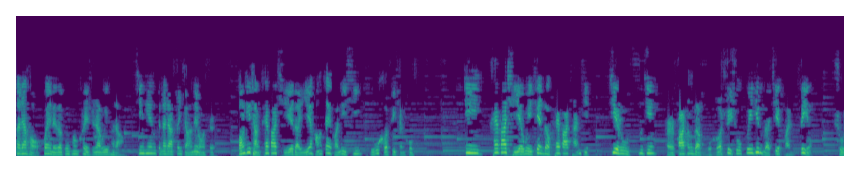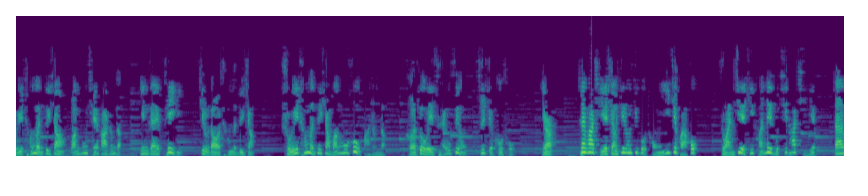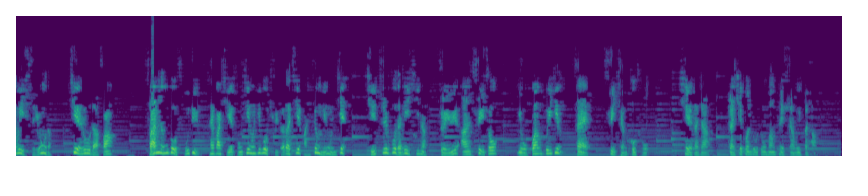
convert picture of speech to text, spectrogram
大家好，欢迎来到东方会计实战微课堂。今天跟大家分享的内容是房地产开发企业的银行贷款利息如何税前扣除。第一，开发企业为建造开发产品借入资金而发生的符合税收规定的借款费用，属于成本对象完工前发生的，应该配比计入到成本对象；属于成本对象完工后发生的，可作为财务费用直接扣除。第二，开发企业向金融机构统一借款后，转借集团内部其他企业单位使用的借入的方，凡能够出具开发企业从金融机构取得的借款证明文件，其支付的利息呢，准予按税收有关规定在税前扣除。谢谢大家，感谢关注东方泰山微课堂。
